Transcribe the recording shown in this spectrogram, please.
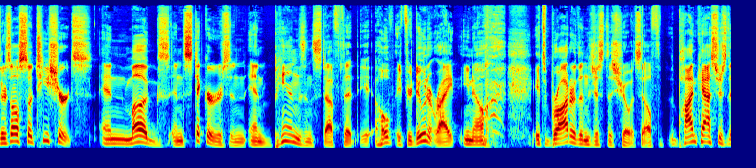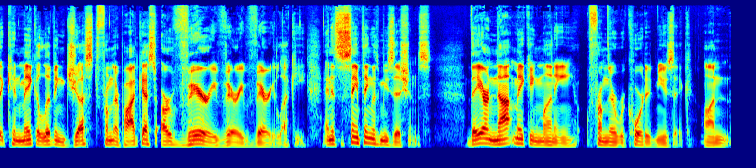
there's also t-shirts and mugs and stickers and and pins and stuff that it, hope if you're doing it right you know it's broader than just the show itself. The podcasters that can make a living just from their podcast are very very very lucky. And it's the same thing with musicians. They are not making money from their recorded music on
